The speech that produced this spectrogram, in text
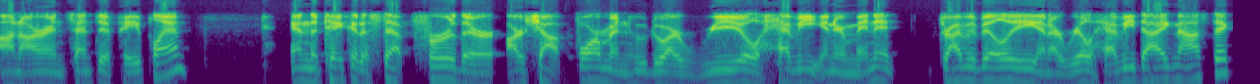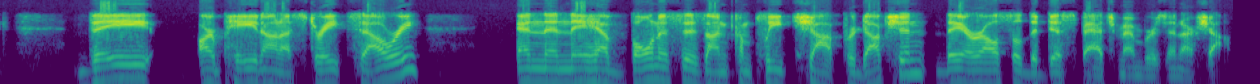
on our incentive pay plan. And to take it a step further, our shop foremen who do our real heavy intermittent drivability and our real heavy diagnostic, they are paid on a straight salary. And then they have bonuses on complete shop production. They are also the dispatch members in our shop.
